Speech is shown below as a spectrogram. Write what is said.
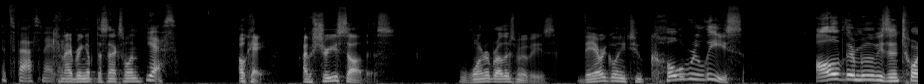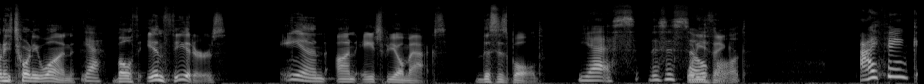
it's fascinating. Can I bring up this next one? yes. Okay, I'm sure you saw this. Warner Brothers movies, they are going to co release all of their movies in 2021, Yeah. both in theaters and on HBO Max. This is bold. Yes, this is What so do you think? bold. I think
